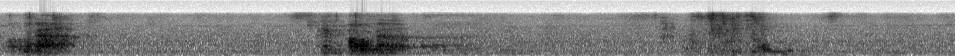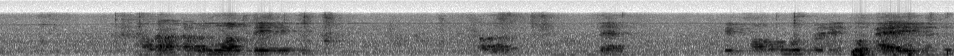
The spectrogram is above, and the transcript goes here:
เท่ากับเท่ากับเอ่อเท่ากับจำนวนเป็นเอ่อและเป็นข้อ มูลไว้ในตัวแปรเองนะคือ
